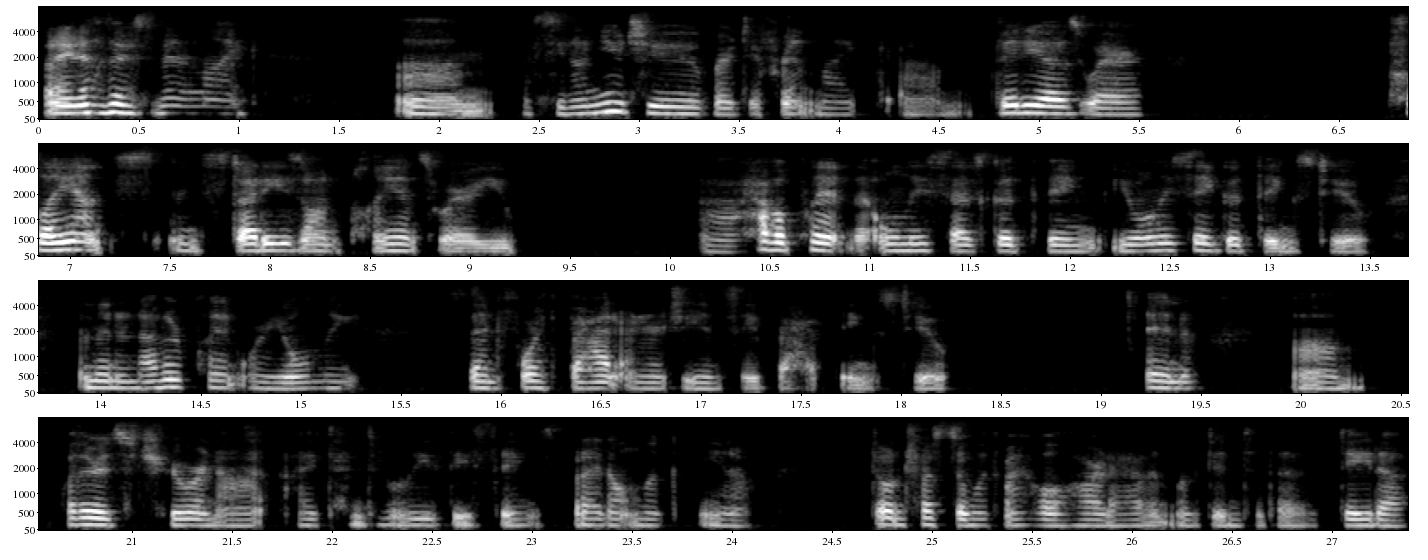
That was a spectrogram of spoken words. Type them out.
but I know there's been like, um, I've seen on YouTube or different like um, videos where plants and studies on plants where you uh, have a plant that only says good thing, you only say good things to, and then another plant where you only send forth bad energy and say bad things to. And um, whether it's true or not, I tend to believe these things, but I don't look, you know, don't trust them with my whole heart. I haven't looked into the data.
